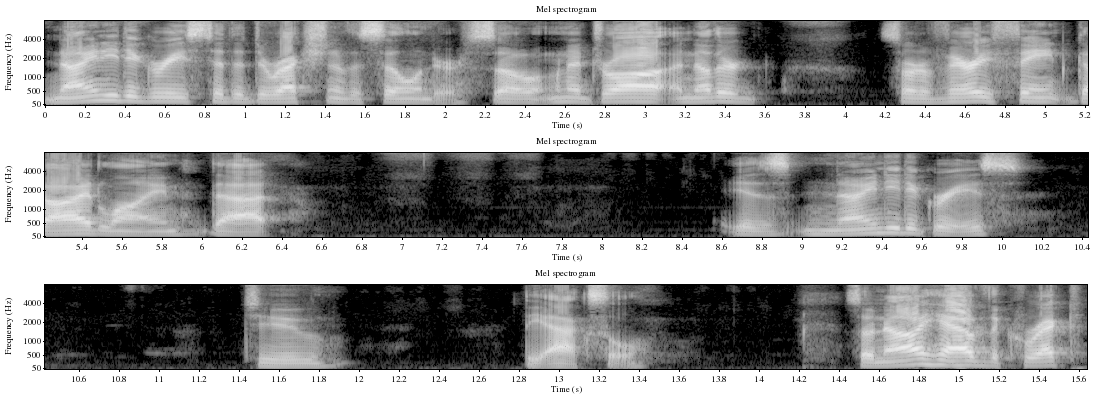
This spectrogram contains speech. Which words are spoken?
90 degrees to the direction of the cylinder. So I'm going to draw another sort of very faint guideline that is 90 degrees to the axle. So now I have the correct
